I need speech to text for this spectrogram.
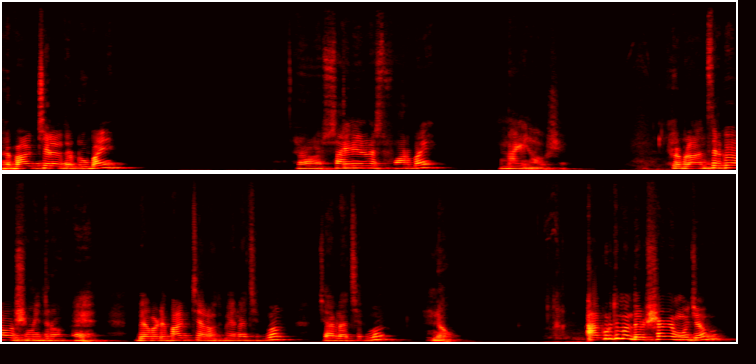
અને ભાગ ચલાવે તો two by sine inverse four by nine આવશે. એટલે આપણો આન્સર કયો આવશે મિત્રો? એ, બે વડે ભાગ ચાલો તો બેના છેદમાં ચારના છેદમાં નવ. આકૃતિમાં દર્શાવ્યા મુજબ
